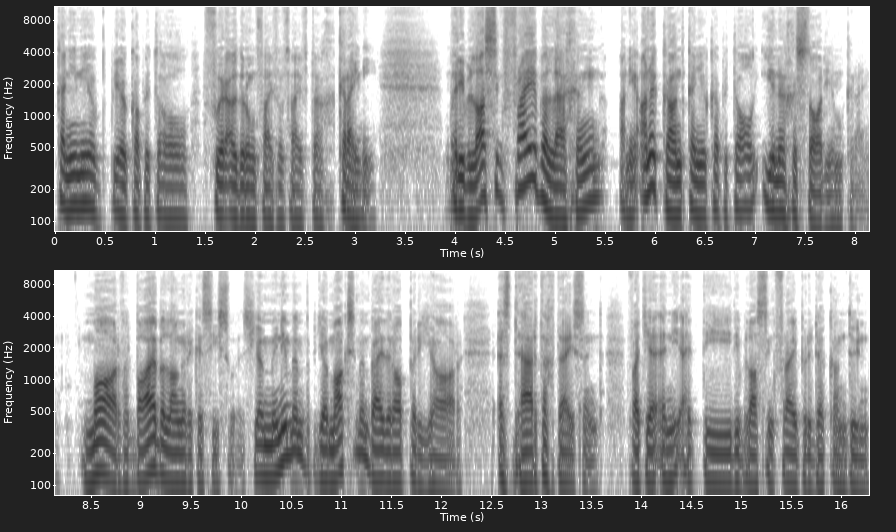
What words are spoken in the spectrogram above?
kan jy nie jou kapitaal voor ouderdom 55 kry nie. By die belastingvrye belegging aan die ander kant kan jy kapitaal enige stadium kry. Maar wat baie belangrik is hierso is, jou minimum jou maksimum bydrae per jaar is 30000 wat jy in die die, die belastingvrye produk kan doen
